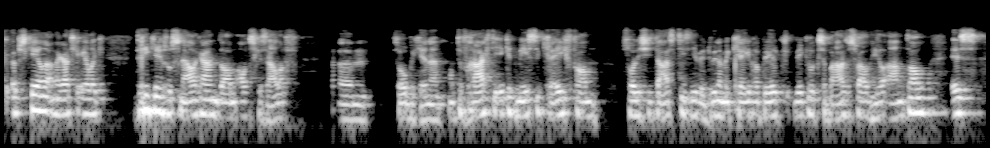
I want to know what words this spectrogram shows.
je upscalen en dan gaat je eigenlijk drie keer zo snel gaan dan als je zelf um, zou beginnen. Want de vraag die ik het meeste krijg van sollicitaties die we doen, en we krijgen er op wekelijkse basis wel een heel aantal, is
